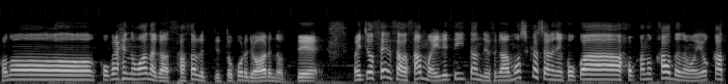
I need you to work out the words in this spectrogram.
この、ここら辺の罠が刺さるってところではあるので、まあ、一応センサーは3枚入れていたんですが、もしかしたらね、ここは他のカードでも良かっ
